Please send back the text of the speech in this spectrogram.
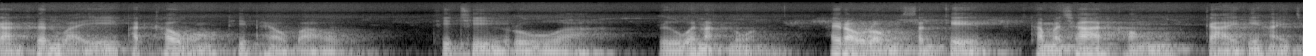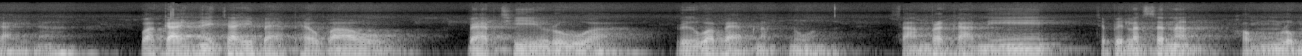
การเคลื่อนไหวพัดเข้าออกที่แผ่วเบา ที่ทีรัว หรือว่าหนักหน่วง ให้เราลองสังเกตธรรมชาติของกายที่หายใจนะ ว่ากายหายใจแบบแผ่วเบา แบบทีรัว หรือว่าแบบหนักหน่วงสามประการนี้จะเป็นลักษณะของลม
